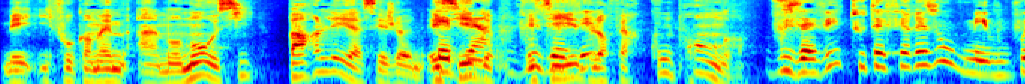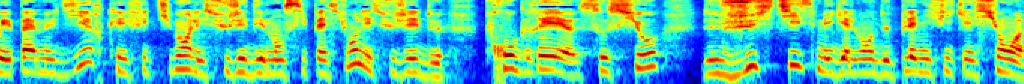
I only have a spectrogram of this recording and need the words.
mais il faut quand même à un moment aussi parler à ces jeunes, eh essayer, de, de, leur faire comprendre. Vous avez tout à fait raison, mais vous ne pouvez pas me dire qu'effectivement les sujets d'émancipation, les sujets de progrès euh, sociaux, de justice, mais également de planification euh,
